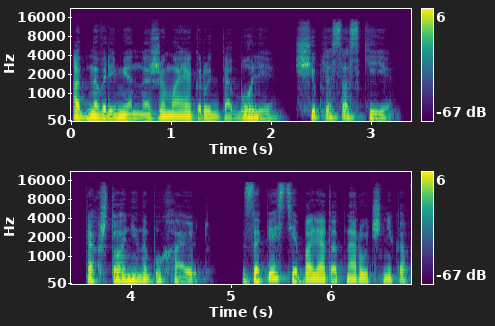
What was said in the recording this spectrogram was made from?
Одновременно сжимая грудь до боли, щипля соски, так что они набухают. Запястья болят от наручников,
